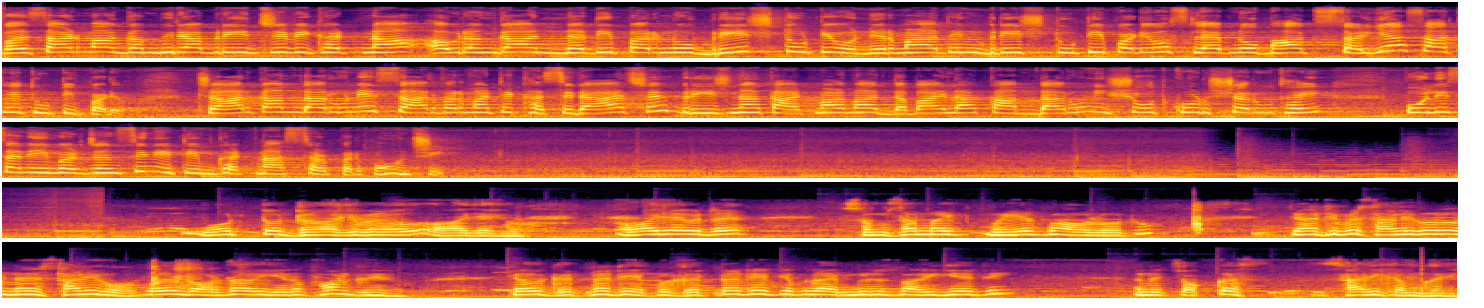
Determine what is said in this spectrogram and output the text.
વલસાડમાં ગંભીરા બ્રિજ જેવી ઘટના. ઔરંગા નદી પરનો બ્રિજ તૂટ્યો. નિર્માણાધીન બ્રિજ તૂટી પડ્યો. સ્લેબનો ભાગ સળિયા સાથે તૂટી પડ્યો. ચાર કામદારોને સારવાર માટે ખસેડાયા છે. બ્રિજના કાટમાળમાં દબાયેલા કામદારોની શોધખોળ શરૂ થઈ. પોલીસ અને ઇમરજન્સીની ટીમ ઘટના સ્થળ પર પહોંચી. મોટો ધડાકે અવાજ આવ્યો. અવાજ આવ્યો એટલે સમસામાં એક મૈયત આવેલું હતું. ત્યાંથી પછી સ્થાનિકો અને સ્થાનિકો બધા દોડતા આવી ગયા ફોન કર્યો કે હવે ઘટના થઈ પણ ઘટના થઈ તે બધા એમ્બ્યુલન્સમાં આવી ગઈ હતી અને ચોક્કસ સારી કામ કરી.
